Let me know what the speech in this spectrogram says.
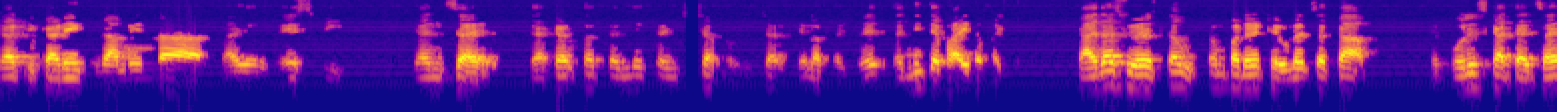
त्या ठिकाणी ग्रामीणला काय एस पी यांचं आहे त्याकरता त्यांनी त्यांच्या विचार केला पाहिजे त्यांनी ते पाहिलं पाहिजे. कायदा सुव्यवस्था उत्तमपणे ठेवण्याचं काम हे पोलीस खात्याचं आहे.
